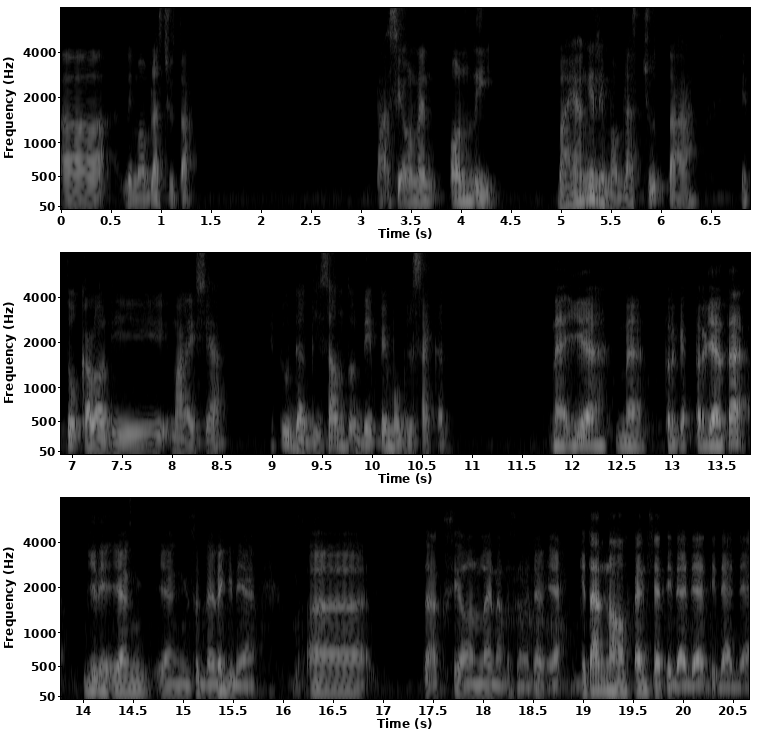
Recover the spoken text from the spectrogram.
15 eh, juta. Taksi online only. Bayangin 15 juta, itu kalau di Malaysia, itu udah bisa untuk DP mobil second. Nah iya, nah ternyata gini, yang yang sebenarnya gini ya, uh, aksi online apa semacam ya kita no offense ya tidak ada tidak ada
